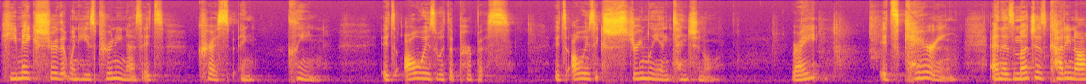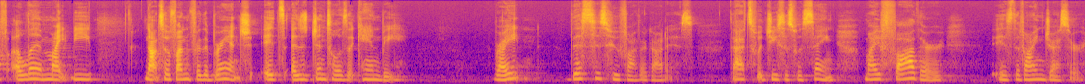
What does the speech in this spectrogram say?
He makes sure that when He's pruning us, it's crisp and clean. It's always with a purpose, it's always extremely intentional, right? It's caring. And as much as cutting off a limb might be not so fun for the branch, it's as gentle as it can be. Right? This is who Father God is. That's what Jesus was saying. My Father is the vine dresser.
